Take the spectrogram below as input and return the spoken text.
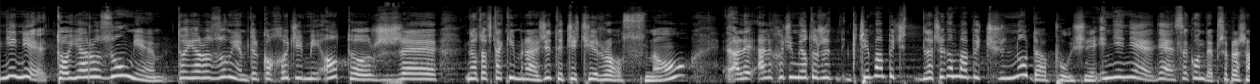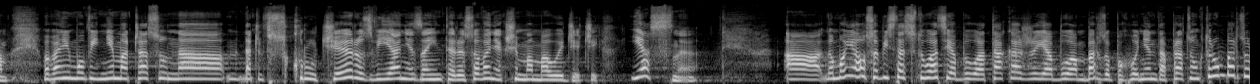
Nie, nie, to ja rozumiem, to ja rozumiem, tylko chodzi mi o to, że no to w takim razie te dzieci rosną, ale, ale chodzi mi o to, że gdzie ma być, dlaczego ma być nuda później? I nie, nie, nie, sekundę, przepraszam, bo pani mówi, nie ma czasu na, znaczy w skrócie, rozwijanie zainteresowań, jak się ma małe dzieci. Jasne, a no moja osobista sytuacja była taka, że ja byłam bardzo pochłonięta pracą, którą bardzo,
